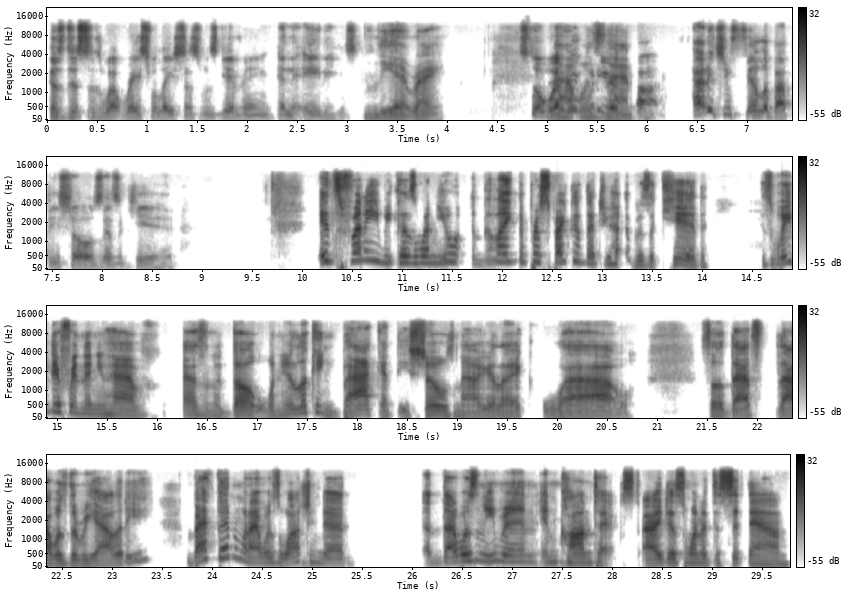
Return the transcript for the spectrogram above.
Because this is what race relations was giving in the 80s. Yeah, right. So, what, what, what are your that. thoughts? How did you feel about these shows as a kid? It's funny because when you like the perspective that you have as a kid is way different than you have as an adult. When you're looking back at these shows now, you're like, wow. So that's that was the reality back then when I was watching that, that wasn't even in context. I just wanted to sit down,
